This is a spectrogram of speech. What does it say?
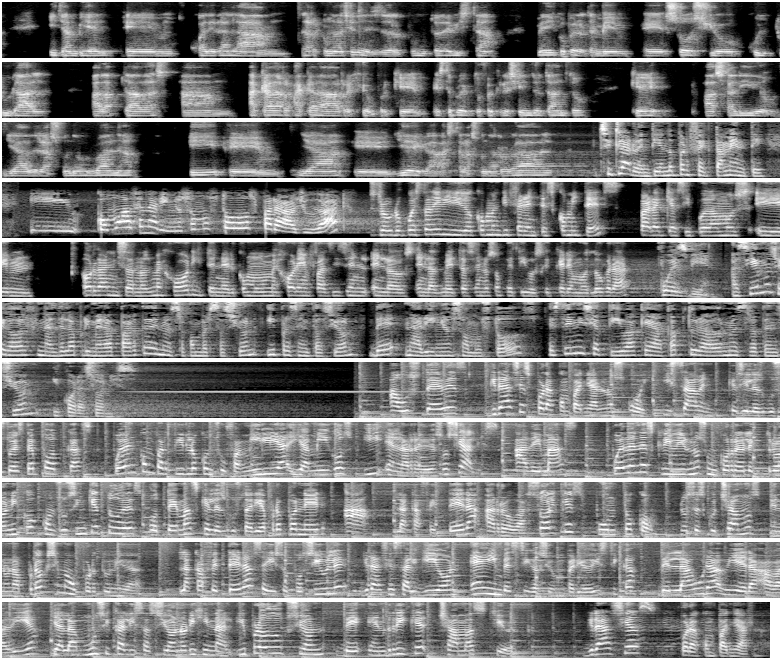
y también eh, cuáles eran la, las recomendaciones desde el punto de vista médico, pero también eh, sociocultural adaptadas a, a, cada, a cada región, porque este proyecto fue creciendo tanto que ha salido ya de la zona urbana y eh, ya eh, llega hasta la zona rural. Sí, claro, entiendo perfectamente. ¿Y cómo hacen Nariño Somos Todos para ayudar? Nuestro grupo está dividido como en diferentes comités para que así podamos em, organizarnos mejor y tener como un mejor énfasis en, los, en las metas, en los objetivos que queremos lograr. Pues bien, así hemos llegado al final de la primera parte de nuestra conversación y presentación de Nariño Somos Todos, esta iniciativa que ha capturado nuestra atención y corazones. A ustedes, gracias por acompañarnos hoy y saben que si les gustó este podcast, pueden compartirlo con su familia y amigos y en las redes sociales. Además, pueden escribirnos un correo electrónico con sus inquietudes o temas que les gustaría proponer a lacafetera.solques.com. Nos escuchamos en una próxima oportunidad. La cafetera se hizo posible gracias al guion e investigación periodística de Laura Viera Abadía y a la musicalización original y producción de Enrique Chamas Stewart. Gracias por acompañarnos.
